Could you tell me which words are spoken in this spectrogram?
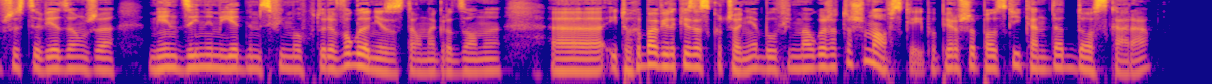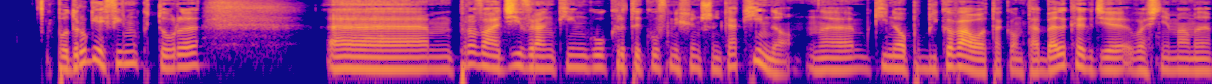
wszyscy wiedzą, że między innymi jednym z filmów, który w ogóle nie został nagrodzony i to chyba wielkie zaskoczenie, był film Małgorzaty Szumowskiej. Po pierwsze polski kandydat do Oscara. Po drugie film, który prowadzi w rankingu krytyków miesięcznika Kino. Kino opublikowało taką tabelkę, gdzie właśnie mamy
